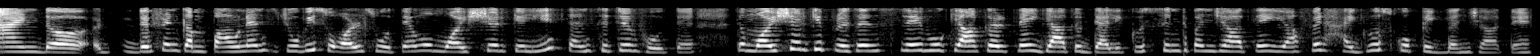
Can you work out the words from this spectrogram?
एंड डिफरेंट कंपाउंड जो भी सॉल्ट्स होते हैं, वो मॉइस्चर के लिए सेंसिटिव होते हैं। तो मॉइस्चर की प्रेजेंस से वो क्या करते हैं? या तो डेलिक्विसेंट बन जाते हैं या फिर हाइग्रोस्कोपिक बन जाते हैं।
